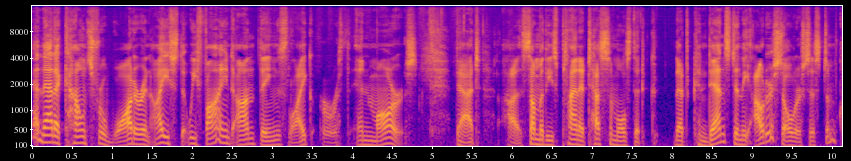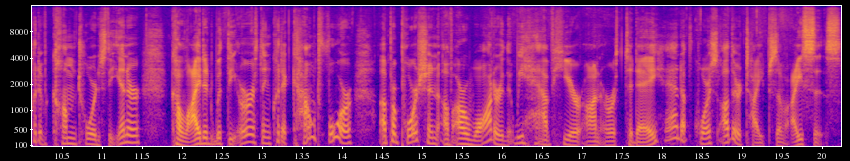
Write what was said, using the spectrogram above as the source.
And that accounts for water and ice that we find on things like Earth and Mars that uh, some of these planetesimals that that condensed in the outer solar system could have come towards the inner collided with the earth and could account for a proportion of our water that we have here on earth today and of course other types of ices.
